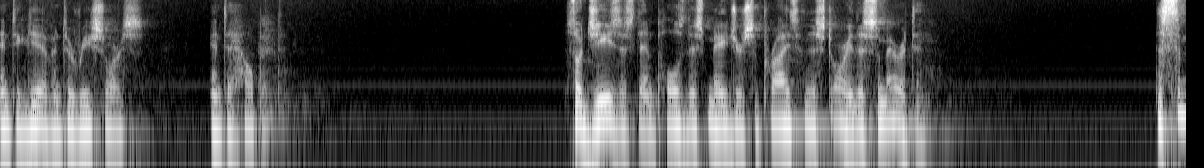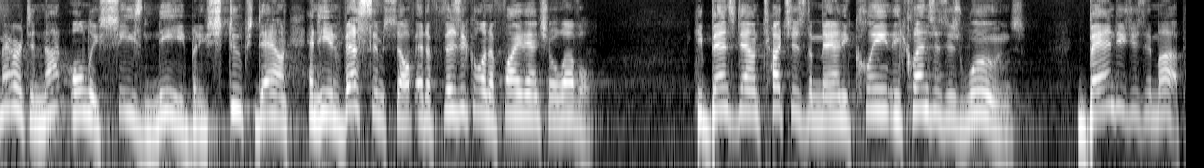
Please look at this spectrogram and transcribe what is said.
and to give and to resource and to help it. So Jesus then pulls this major surprise in the story the Samaritan. The Samaritan not only sees need, but he stoops down and he invests himself at a physical and a financial level. He bends down, touches the man, he, clean, he cleanses his wounds, bandages him up.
